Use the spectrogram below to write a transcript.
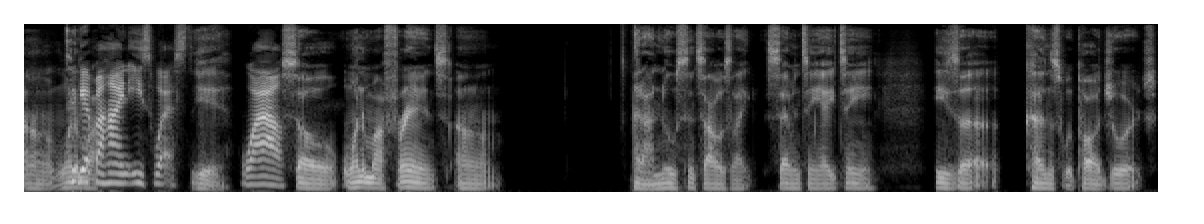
um, one To get my- behind East West. yeah. Wow. So one of my friends um that I knew since I was like 17, 18, he's uh cousins with Paul George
